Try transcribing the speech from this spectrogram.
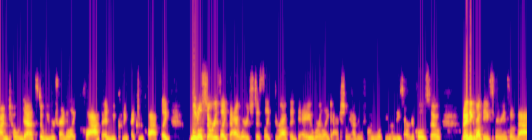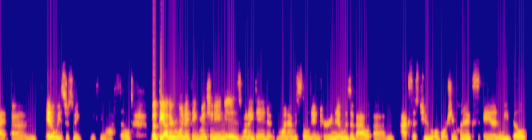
i'm tone deaf so we were trying to like clap and we couldn't i couldn't clap like little stories like that where it's just like throughout the day we're like actually having fun working on these articles so i think about the experience of that um, it always just make, makes me laugh still. But the other one i think mentioning is one i did when i was still an intern. It was about um, access to abortion clinics and we built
